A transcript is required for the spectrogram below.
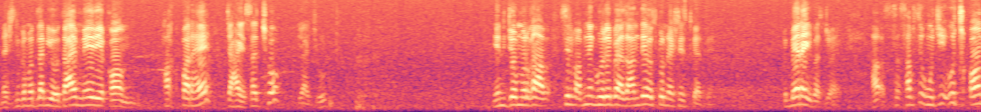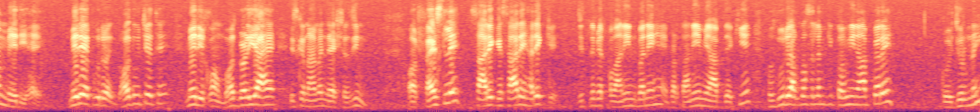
نیشنل کا مطلب یہ ہوتا ہے، میری قوم حق پر ہے، چاہے سچ ہو یا جھوٹ۔ یعنی جو مرغا صرف اپنے گھوڑے پہ اذان دے اس کو نیشنلسٹ کہتے ہیں۔ کہ میرا ہی بس جو ہے۔ ہاں، سب سے اونچی اچ قوم میری ہے۔ میرے پورے بہت اونچے تھے، میری قوم بہت بڑھیا ہے۔ اس کا نام ہے نیشنلزم۔ اور فیصلے سارے کے سارے ہر ایک کے جتنے بھی قوانین بنے ہیں، برطانیہ میں آپ دیکھیے، حضور اقبال وسلم کی توہین آپ کریں، کوئی جرم نہیں۔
